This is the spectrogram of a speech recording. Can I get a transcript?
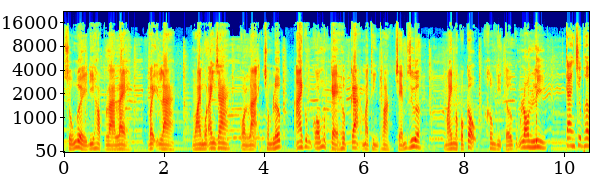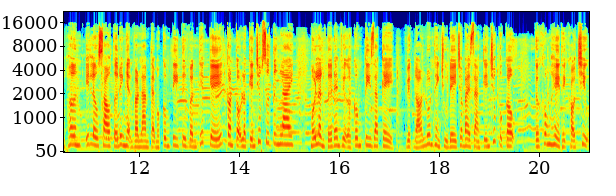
Số người đi học là lẻ, vậy là ngoài một anh ra, còn lại trong lớp ai cũng có một kẻ hợp cạ mà thỉnh thoảng chém dưa. May mà có cậu, không thì tớ cũng lon ly. Càng trùng hợp hơn, ít lâu sau tớ được nhận vào làm tại một công ty tư vấn thiết kế, còn cậu là kiến trúc sư tương lai. Mỗi lần tớ đem việc ở công ty ra kể, việc đó luôn thành chủ đề cho bài giảng kiến trúc của cậu. Tớ không hề thấy khó chịu,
